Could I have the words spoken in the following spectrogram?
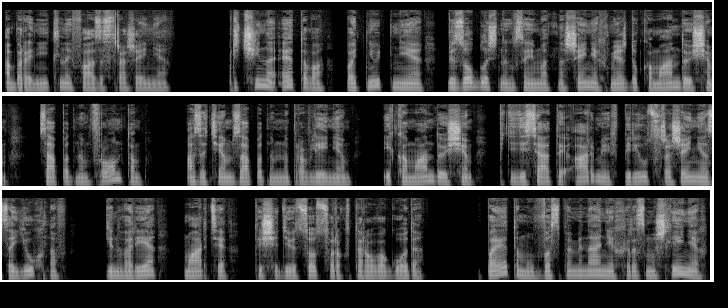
оборонительной фазы сражения. Причина этого в отнюдь не безоблачных взаимоотношениях между командующим Западным фронтом, а затем западным направлением и командующим 50-й армией в период сражения за Юхнов в январе-марте 1942 года. Поэтому в воспоминаниях и размышлениях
